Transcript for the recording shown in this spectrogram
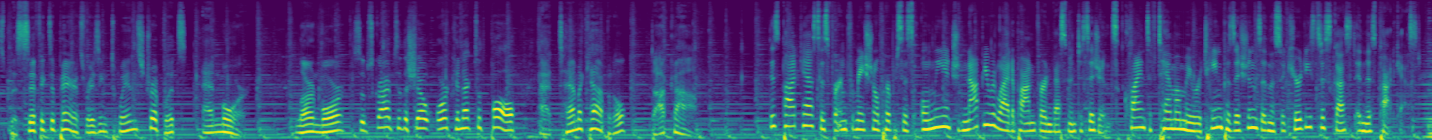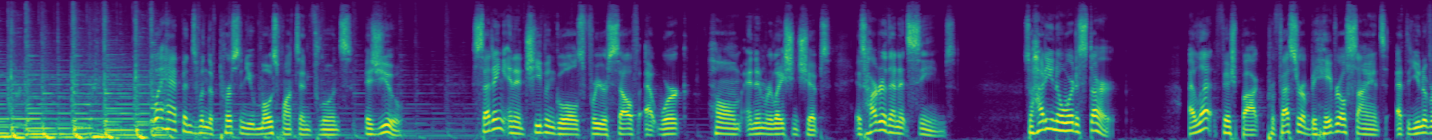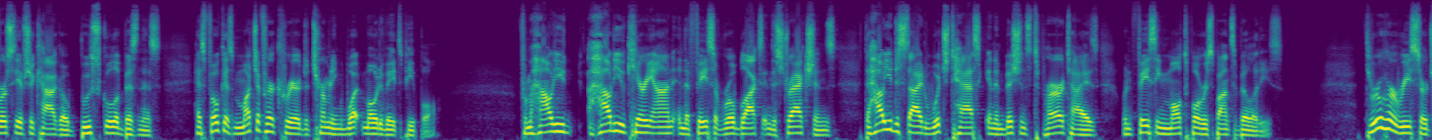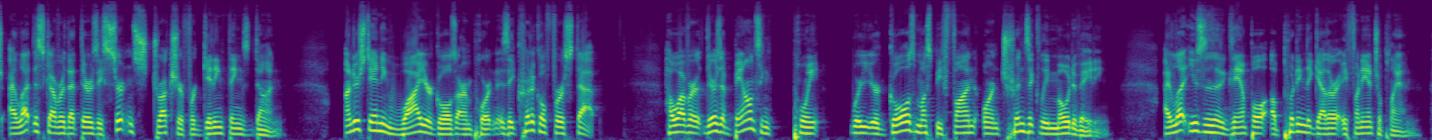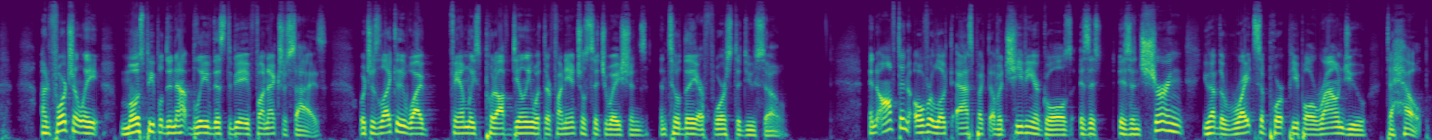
specific to parents raising twins, triplets, and more. Learn more, subscribe to the show, or connect with Paul at tamacapital.com. This podcast is for informational purposes only and should not be relied upon for investment decisions. Clients of TAMA may retain positions in the securities discussed in this podcast. What happens when the person you most want to influence is you? Setting and achieving goals for yourself at work, home, and in relationships is harder than it seems. So, how do you know where to start? Ayelet Fishbach, professor of behavioral science at the University of Chicago Booth School of Business, has focused much of her career determining what motivates people. From how do you how do you carry on in the face of roadblocks and distractions to how you decide which tasks and ambitions to prioritize when facing multiple responsibilities. Through her research, I let discover that there is a certain structure for getting things done. Understanding why your goals are important is a critical first step. However, there's a balancing point where your goals must be fun or intrinsically motivating. Ayelet uses an example of putting together a financial plan. Unfortunately, most people do not believe this to be a fun exercise, which is likely why families put off dealing with their financial situations until they are forced to do so. An often overlooked aspect of achieving your goals is, is ensuring you have the right support people around you to help.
